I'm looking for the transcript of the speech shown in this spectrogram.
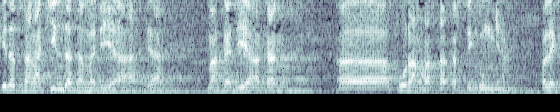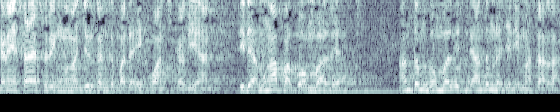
kita itu sangat cinta sama dia, ya, maka dia akan uh, kurang rasa tersinggungnya. Oleh karena saya sering menganjurkan kepada ikhwan sekalian, tidak mengapa gombal ya. Antum gombal istri antum tidak jadi masalah.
